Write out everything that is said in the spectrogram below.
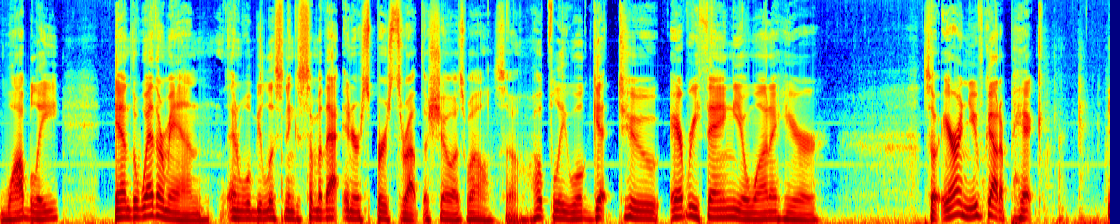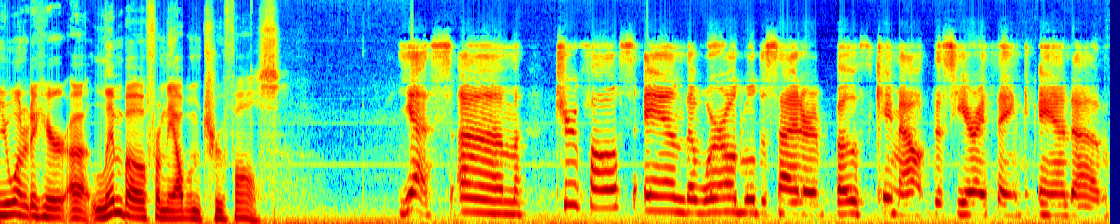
Wobbly, and the Weatherman, and we'll be listening to some of that interspersed throughout the show as well. So hopefully we'll get to everything you want to hear. So Erin, you've got a pick. You wanted to hear uh, Limbo from the album True False. Yes. Um, True False and The World Will Decide are both came out this year, I think, and um,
